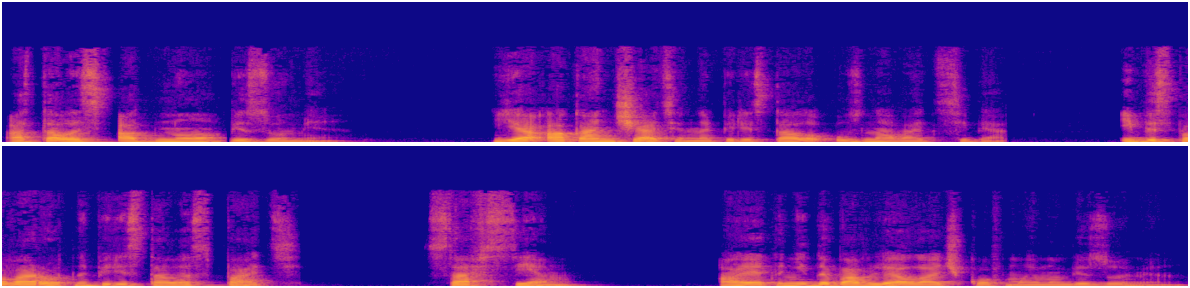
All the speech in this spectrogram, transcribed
Осталось одно безумие. Я окончательно перестала узнавать себя. И бесповоротно перестала спать. Совсем. А это не добавляло очков моему безумию.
